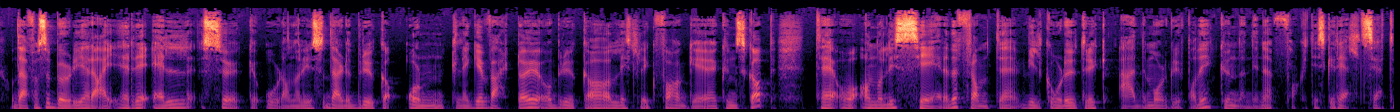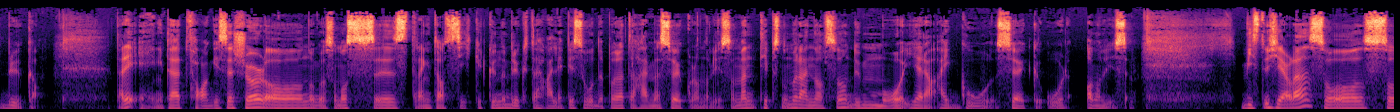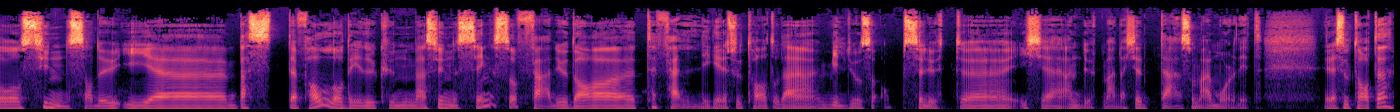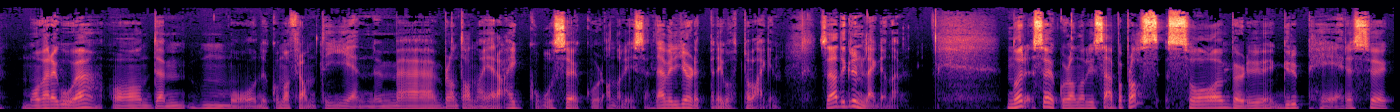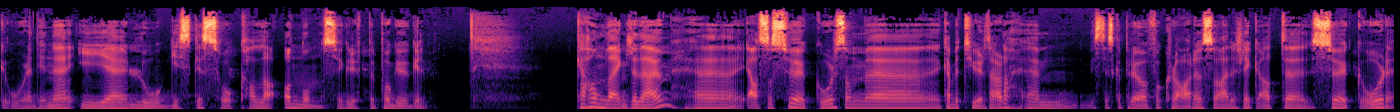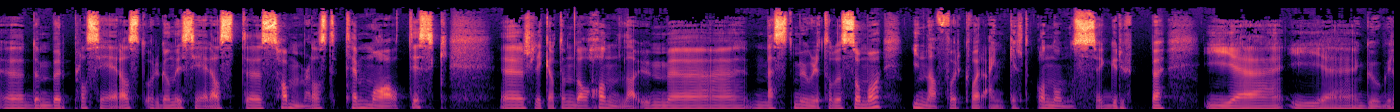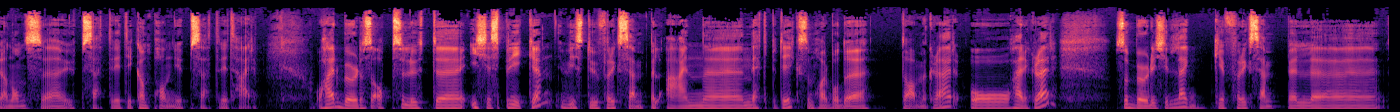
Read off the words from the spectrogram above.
Og Derfor så bør du gjøre ei reell søkeordanalyse, der du bruker ordentlige verktøy og bruker litt slik fagkunnskap til å analysere det fram til hvilke ord og uttrykk er det målgruppa di, kundene dine, faktisk reelt sett bruker. Det er egentlig et fag i seg sjøl, og noe som oss eh, strengt tatt sikkert kunne brukt en hel episode på dette her med søkeordanalyse. Men tips nummer én altså, du må gjøre en god søkeordanalyse. Hvis du ikke gjør det, så, så synser du i eh, beste fall, og driver du kun med synsing, så får du da tilfeldige resultat, og det vil du jo så absolutt eh, ikke ende opp med. Det er ikke det som er målet ditt. Resultatet må være gode, og dem må du komme fram til gjennom eh, bl.a. å gjøre en god søkeordanalyse. Det vil hjelpe deg godt på veien. Så det er det grunnleggende. Når søkeordanalyse er på plass, så bør du gruppere søkeordene dine i eh, logiske såkalte annonsegrupper på Google. Hva handler egentlig det om? Eh, ja, altså Søkeord som eh, Hva betyr dette her, da? Hvis jeg skal prøve å forklare, så er det slik at søkeord de bør plasseres, organiseres, samles tematisk slik at de da handler om eh, mest mulig av det samme innenfor hver enkelt annonsegruppe i, eh, i Google-annonseoppsettet ditt, i kampanjeoppsettet ditt her. Og Her bør det så absolutt ikke sprike. Hvis du f.eks. er en nettbutikk som har både dameklær og herreklær, så bør du ikke legge f.eks.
